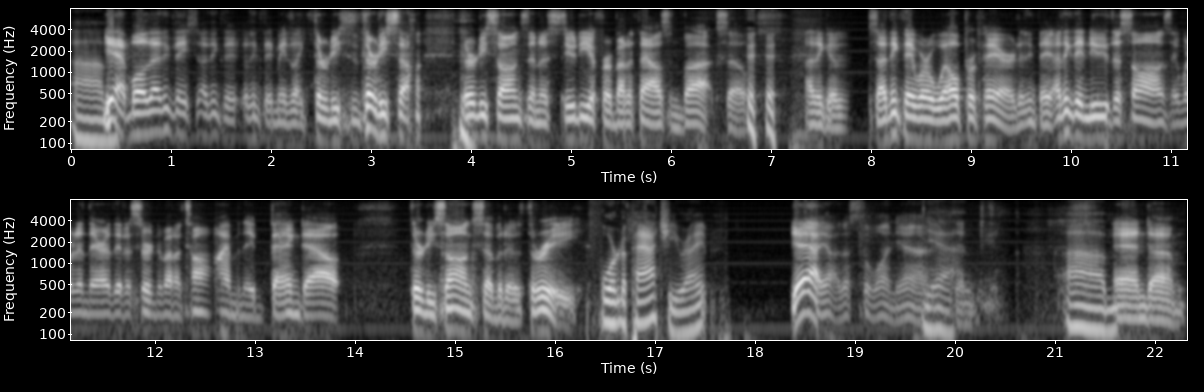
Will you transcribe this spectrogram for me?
Um, yeah, well, I think they, I think they, I think they made like 30, 30, so, 30 songs in a studio for about a thousand bucks. So I think it was, I think they were well prepared. I think they, I think they knew the songs. They went in there, they had a certain amount of time, and they banged out thirty songs. Seven oh three. Fort Apache, right? Yeah, yeah, that's the one. Yeah, Yeah. and, Um, and um,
